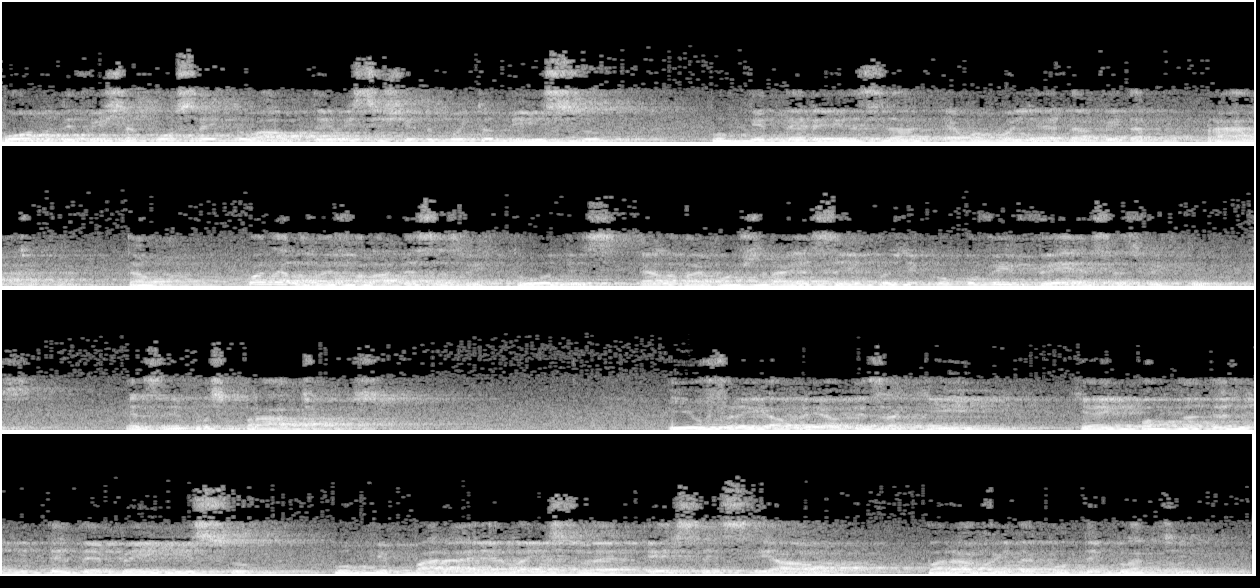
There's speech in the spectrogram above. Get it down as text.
ponto de vista conceitual. Tenho insistido muito nisso, porque Teresa é uma mulher da vida prática. Então, quando ela vai falar dessas virtudes, ela vai mostrar exemplos de como viver essas virtudes, exemplos práticos. E o Frei Gabriel diz aqui que é importante a gente entender bem isso, porque para ela isso é essencial para a vida contemplativa.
